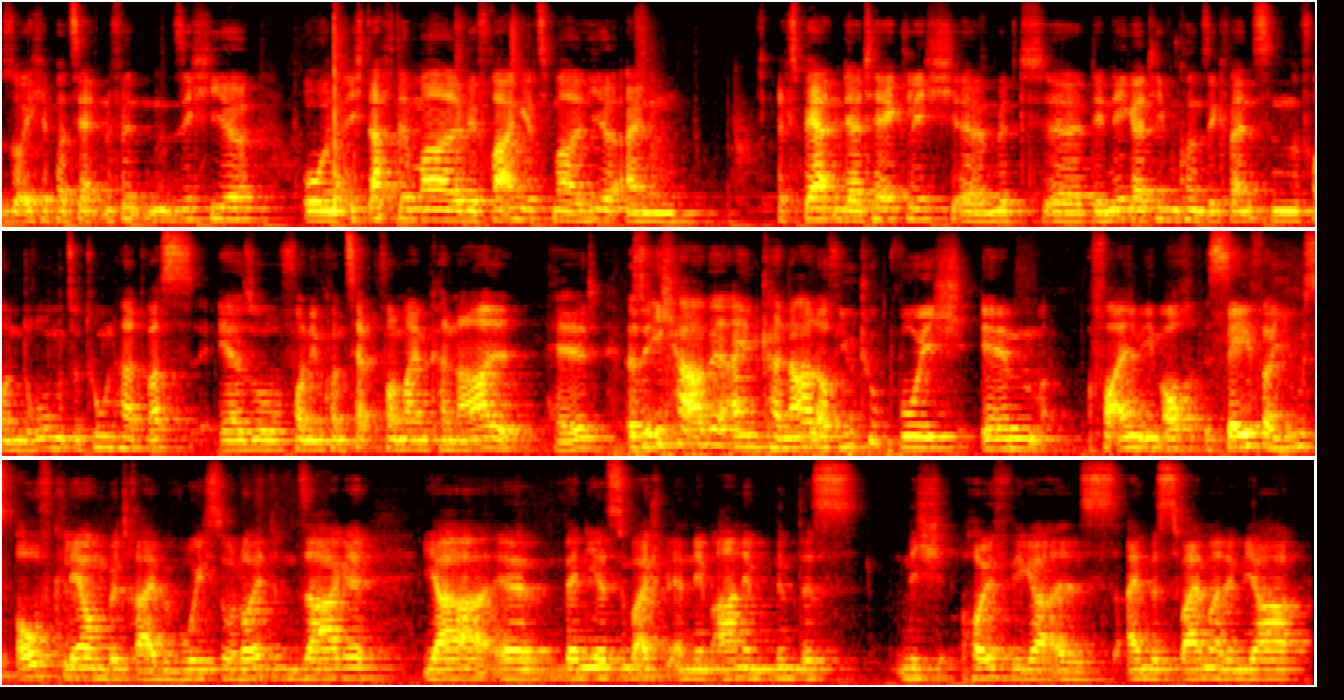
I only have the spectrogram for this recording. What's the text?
solche Patienten finden sich hier und ich dachte mal, wir fragen jetzt mal hier einen Experten, der täglich äh, mit äh, den negativen Konsequenzen von Drogen zu tun hat, was er so von dem Konzept von meinem Kanal hält. Also ich habe einen Kanal auf YouTube, wo ich ähm, vor allem eben auch Safer Use Aufklärung betreibe, wo ich so Leuten sage, ja, äh, wenn ihr jetzt zum Beispiel MDMA nimmt, nimmt es nicht häufiger als ein bis zweimal im Jahr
